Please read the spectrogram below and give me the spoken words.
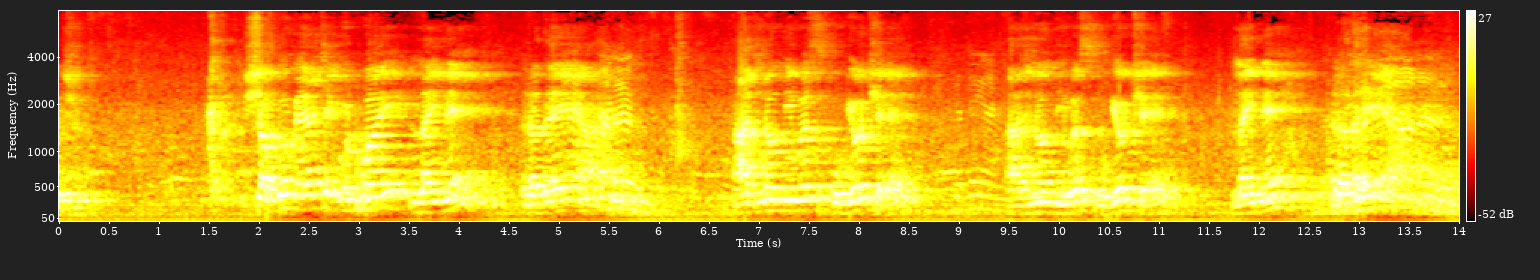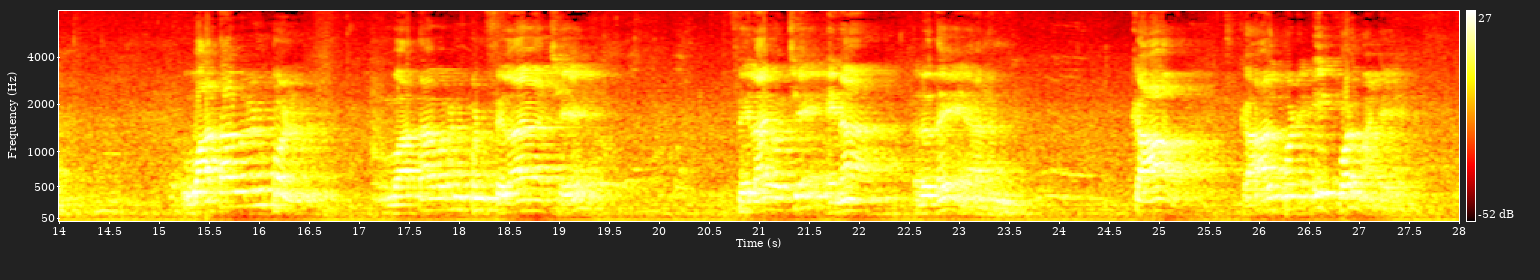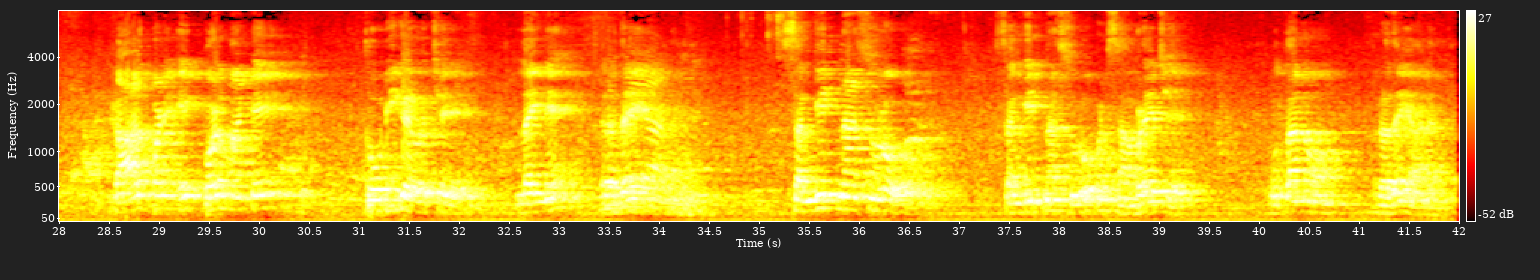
આપણે શબ્દો કયા છે? ગોઠવાય લઈને હૃદય આજનો દિવસ ઉગ્યો છે. આજનો દિવસ ઉગ્યો છે. લઈને હૃદય વાતાવરણ પણ વાતાવરણ પણ ફેલાયા છે. ફેલાયો છે એના હૃદય આનંદ. કાળ કાળ પણ એક પળ માટે. કાળ પણ એક પળ માટે થોભી ગયો છે. લઈને હૃદય. સંગીતના સુરો. સંગીતના સુરો પણ સાંભળે છે. પોતાનો હૃદય આનંદ.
